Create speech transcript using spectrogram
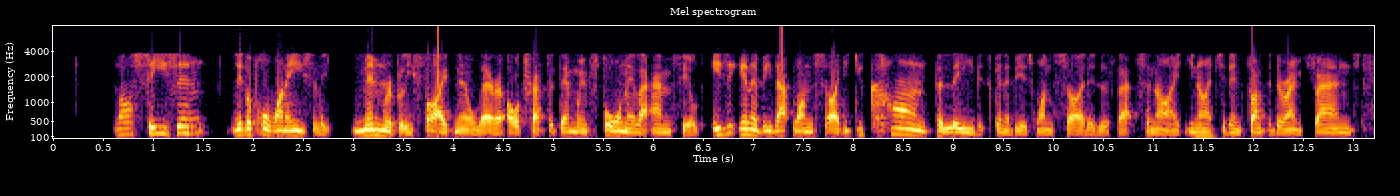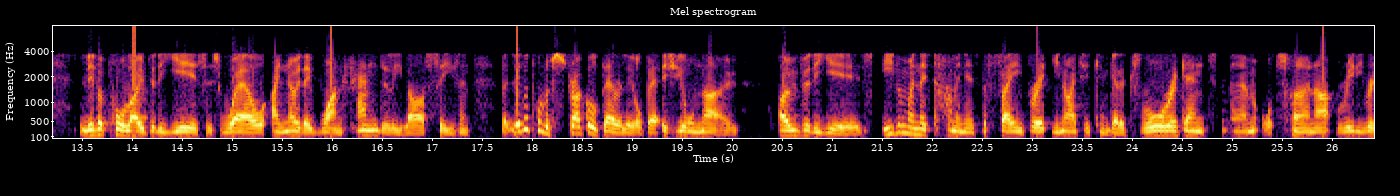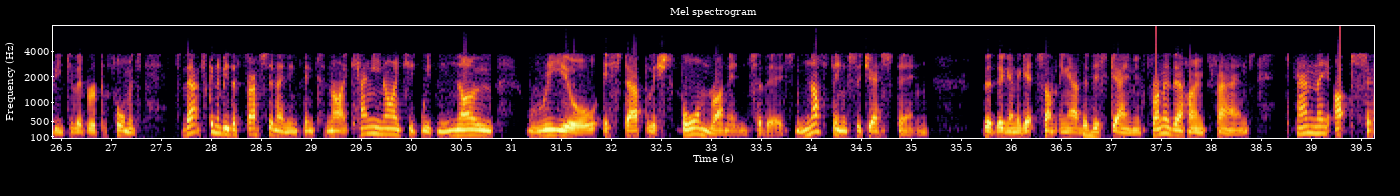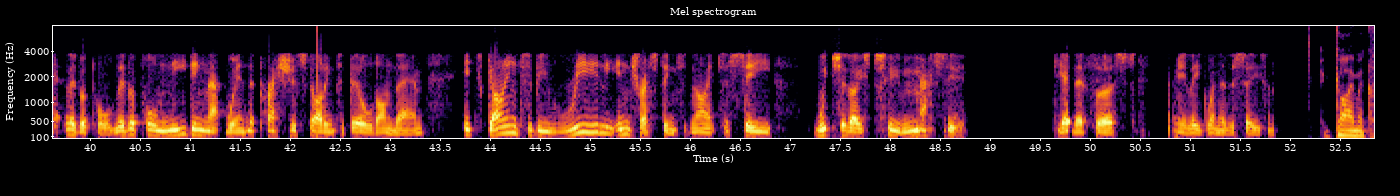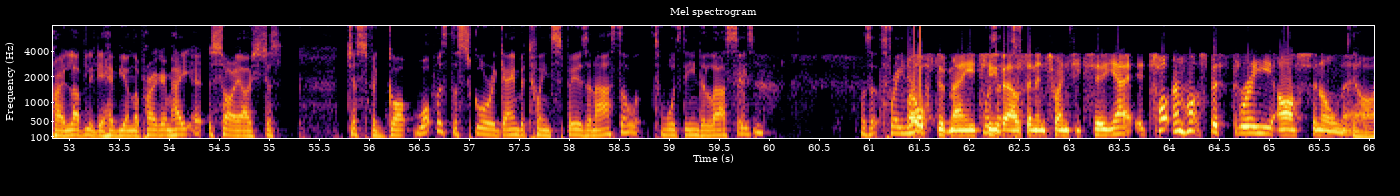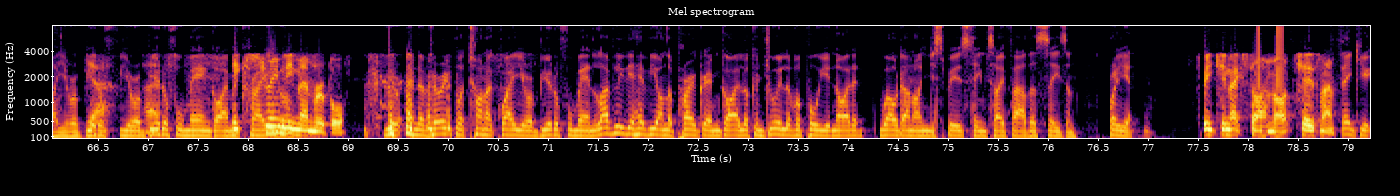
last season Liverpool won easily, memorably 5 0 there at Old Trafford, then win 4 0 at Anfield. Is it going to be that one sided? You can't believe it's going to be as one sided as that tonight. United in front of their own fans. Liverpool over the years as well. I know they won handily last season, but Liverpool have struggled there a little bit, as you'll know, over the years. Even when they've come in as the favourite, United can get a draw against them or turn up, really, really deliver a performance. So that's going to be the fascinating thing tonight. Can United, with no real established form run into this, nothing suggesting that they're going to get something out of this game in front of their home fans. Can they upset Liverpool? Liverpool needing that win, the pressure's starting to build on them. It's going to be really interesting tonight to see which of those two massive get their first Premier League win of the season. Guy McRae, lovely to have you on the program. Hey, uh, sorry, I was just just forgot. What was the score again between Spurs and Arsenal towards the end of last season? Was it 3 0? 12th of May 2022. Yeah, Tottenham Hotspur 3, Arsenal now. Oh, you're a beautiful, yeah. you're a uh, beautiful uh, man, Guy. Extremely you're, memorable. you're in a very platonic way. You're a beautiful man. Lovely to have you on the program, Guy. Look, enjoy Liverpool United. Well done on your Spurs team so far this season. Brilliant. Speak to you next time, Mark. Cheers, man. Thank you.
